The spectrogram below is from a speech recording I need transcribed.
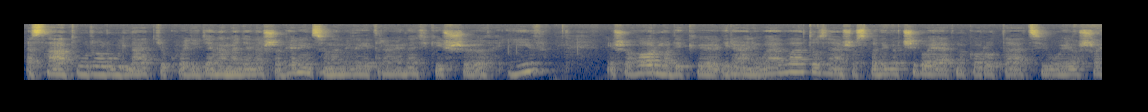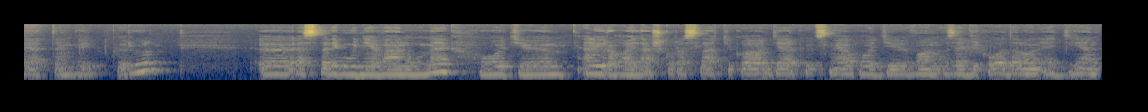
Ezt hátulról úgy látjuk, hogy ugye nem egyenes a gerinc, hanem létrejön egy kis ív, és a harmadik irányú elváltozás, az pedig a csigolyáknak a rotációja a saját tengelyük körül. Ez pedig úgy nyilvánul meg, hogy előrehajláskor azt látjuk a gyerkőcnél, hogy van az egyik oldalon egy ilyen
